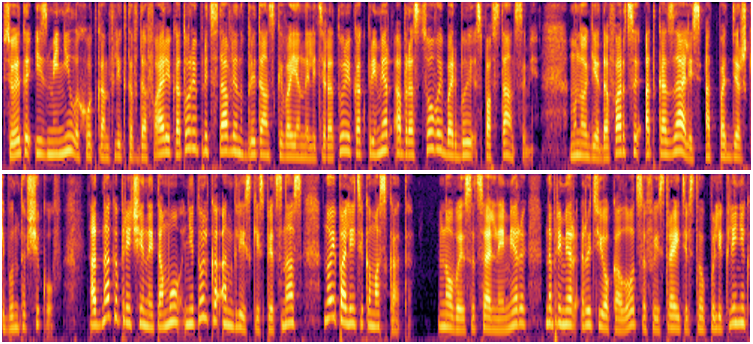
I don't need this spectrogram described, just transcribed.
Все это изменило ход конфликта в Дафаре, который представлен в британской военной литературе как пример образцовой борьбы с повстанцами. Многие дафарцы отказались от поддержки бунтовщиков. Однако причиной тому не только английский спецназ, но и политика Маската. Новые социальные меры, например, рытье колодцев и строительство поликлиник,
